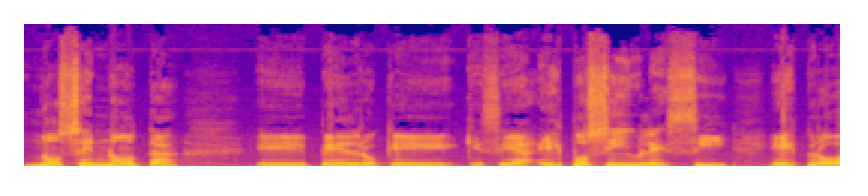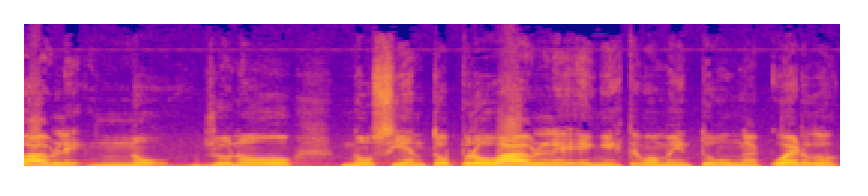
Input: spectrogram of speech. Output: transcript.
No se nota eh, Pedro, que, que, sea, ¿es posible? Sí. ¿Es probable? No. Yo no, no siento probable en este momento un acuerdo,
